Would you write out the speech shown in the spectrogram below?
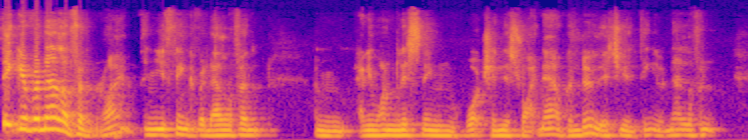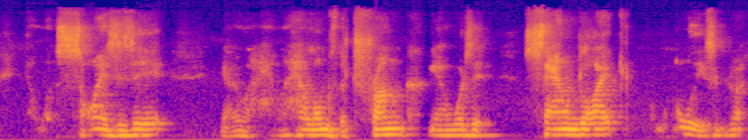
think of an elephant, right? And you think of an elephant, and anyone listening, watching this right now can do this. You can think of an elephant. You know, what size is it? You know, how, how long's the trunk? You know, what does it sound like? All these things, right?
